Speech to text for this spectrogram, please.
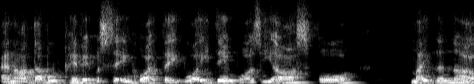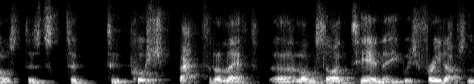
And our double pivot was sitting quite deep. What he did was he asked for Maitland Niles to, to, to push back to the left uh, alongside Tierney, which freed up some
